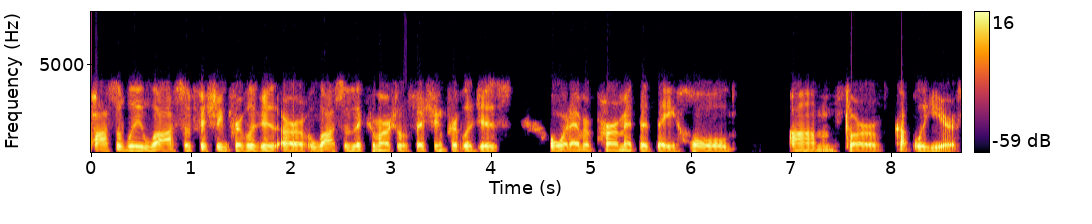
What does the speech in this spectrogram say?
possibly loss of fishing privileges or loss of the commercial fishing privileges or whatever permit that they hold um, for a couple of years.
